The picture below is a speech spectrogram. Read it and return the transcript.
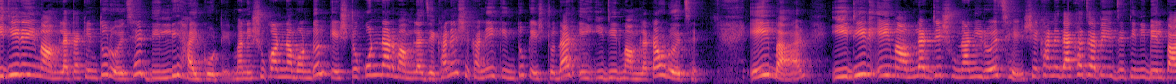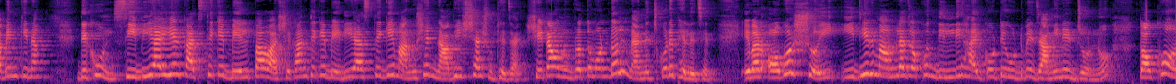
ইডির এই মামলাটা কিন্তু রয়েছে দিল্লি হাইকোর্টে। মানে সুকন্যা মণ্ডল, কেষ্টকন্যার মামলা যেখানে, সেখানেই কিন্তু কেষ্টদার এই ইডির মামলাটাও রয়েছে। এইবার ইডির এই মামলার যে শুনানি রয়েছে, সেখানে দেখা যাবে যে তিনি বেল পাবেন কিনা। দেখুন সিবিআই এর কাছ থেকে বেল পাওয়া, সেখান থেকে বেরিয়ে আসতে গিয়ে মানুষের নাভিশ্বাস উঠে যায়। সেটা অনুব্রত মণ্ডল ম্যানেজ করে ফেলেছেন। এবার অবশ্যই ইডির মামলা যখন দিল্লি হাইকোর্টে উঠবে জামিনের জন্য, তখন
